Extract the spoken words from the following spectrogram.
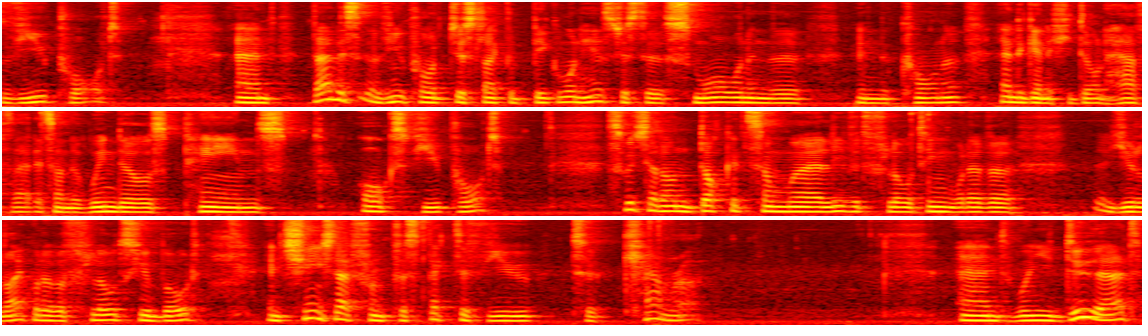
viewport. And that is a viewport just like the big one here. It's just a small one in the in the corner. And again, if you don't have that, it's under Windows, Panes, aux viewport. Switch that on, dock it somewhere, leave it floating, whatever you like, whatever floats your boat, and change that from perspective view to camera. And when you do that,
